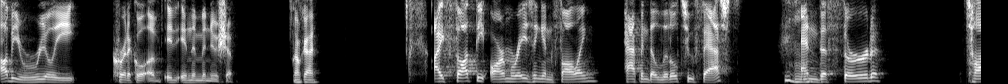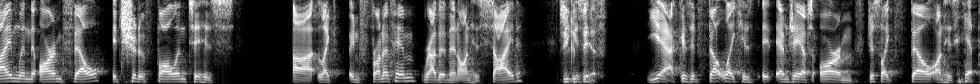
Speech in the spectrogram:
I'll be really critical of it in the minutia. okay. I thought the arm raising and falling happened a little too fast. Mhm. And the third time when the arm fell, it should have fallen to his, uh, like in front of him rather than on his side. So you could see it it. Yeah, because it felt like his it, MJF's arm just like fell on his hip.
